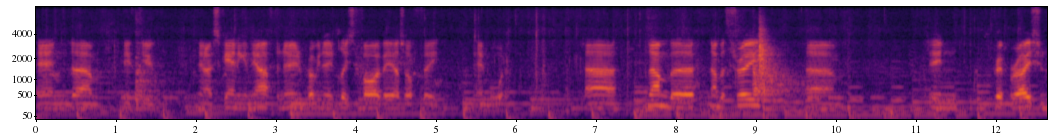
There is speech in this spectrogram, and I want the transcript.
And um, if you, you know, scanning in the afternoon, probably need at least five hours off feed and water. Uh, number number three, um, in preparation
